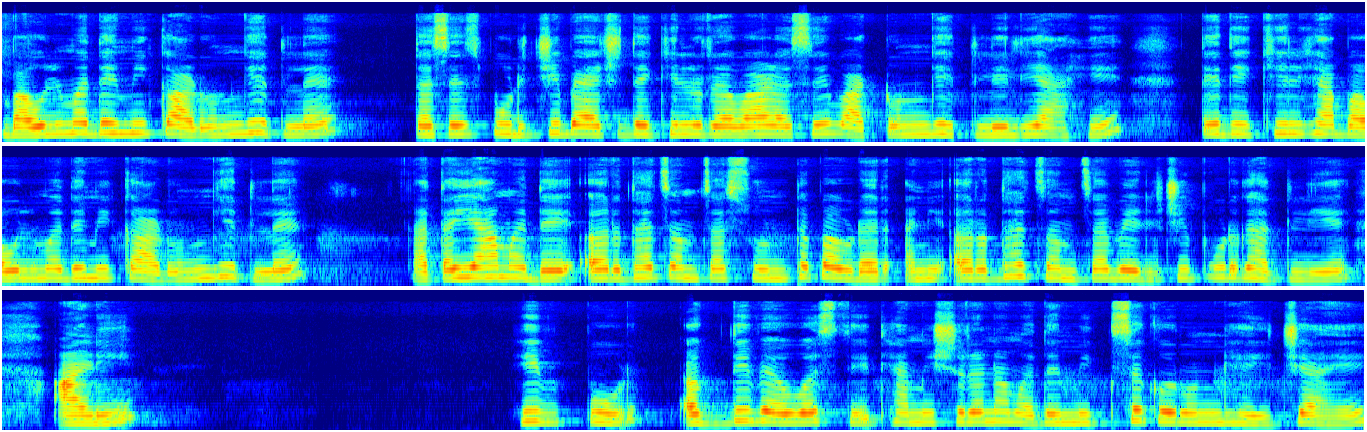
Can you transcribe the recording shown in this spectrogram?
बाऊलमध्ये मी काढून घेतलं आहे तसेच पुढची बॅच देखील रवाळ असे वाटून घेतलेली आहे. ते देखील ह्या बाऊलमध्ये मी काढून घेतले. आता यामध्ये अर्धा चमचा सुंठ पावडर आणि अर्धा चमचा वेलची पूड घातली आहे आणि ही पूड अगदी व्यवस्थित ह्या मिश्रणामध्ये मिक्स करून घ्यायची आहे.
